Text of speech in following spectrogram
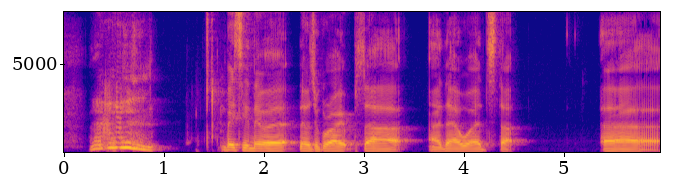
Basically, there were there was a gripe that uh, their words that uh,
